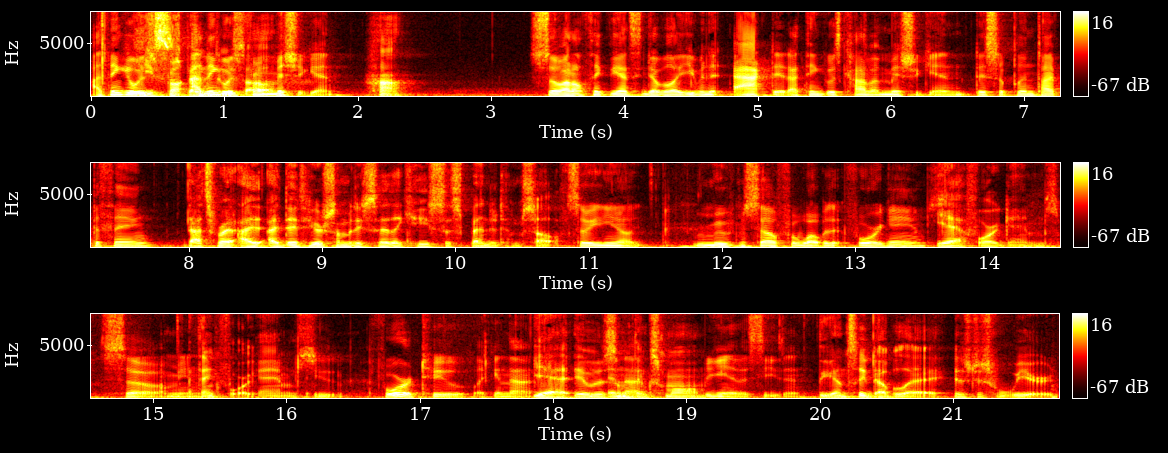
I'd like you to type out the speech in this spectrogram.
I think it was. From, I think it was himself. from Michigan. Huh. So I don't think the NCAA even acted. I think it was kind of a Michigan discipline type of thing. That's right. I, I did hear somebody say like he suspended himself. So you know, removed himself for what was it, four games? Yeah, four games. So I mean, I think four games. four or two, like in that. Yeah, it was something small. Beginning of the season. The NCAA is just weird.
